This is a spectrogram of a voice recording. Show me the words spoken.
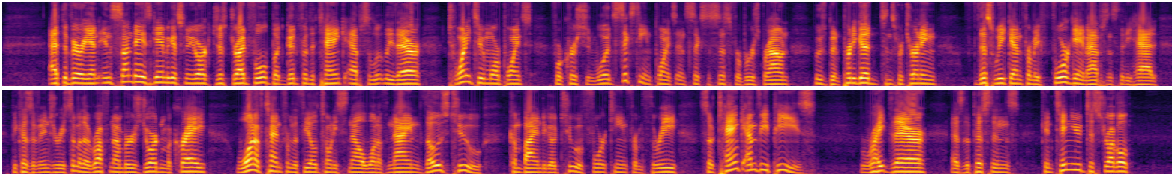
at the very end. In Sunday's game against New York, just dreadful, but good for the tank. Absolutely there. 22 more points for Christian Wood, 16 points and six assists for Bruce Brown, who's been pretty good since returning this weekend from a four game absence that he had because of injury. Some of the rough numbers Jordan McRae, one of 10 from the field, Tony Snell, one of nine. Those two combined to go two of 14 from three. So tank MVPs right there as the Pistons continued to struggle.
